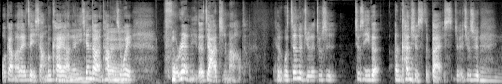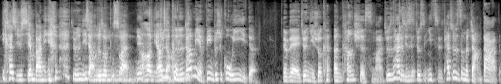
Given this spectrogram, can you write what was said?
我干嘛在这里想不开啊？那一天到晚他们就会否认你的价值嘛。好的，可我真的觉得就是就是一个 unconscious 的 bias，对，就是一开始就先把你，就是你讲的就说不算，然后你要讲的，可能他们也并不是故意的，对不对？就你说 unconscious 嘛，就是他其实就是一直他就是这么长大的，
